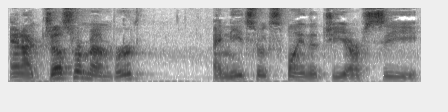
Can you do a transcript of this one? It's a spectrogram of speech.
And I just remembered I need to explain the GRC,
